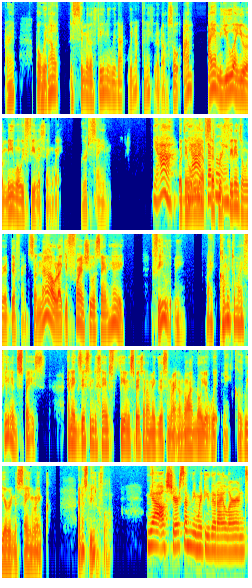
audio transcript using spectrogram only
right? But without the similar feeling, we're not we're not connected at all. So I'm I am you and you are me when we feel the same way. We're the same. Yeah. But then when yeah, we have definitely. separate feelings and we're different. So now, like your friend, she was saying, Hey, feel with me. Like come into my feeling space and exist in the same feeling space that I'm existing right now. No, I know you're with me because we are in the same link. And that's beautiful. Yeah, I'll share something with you that I learned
